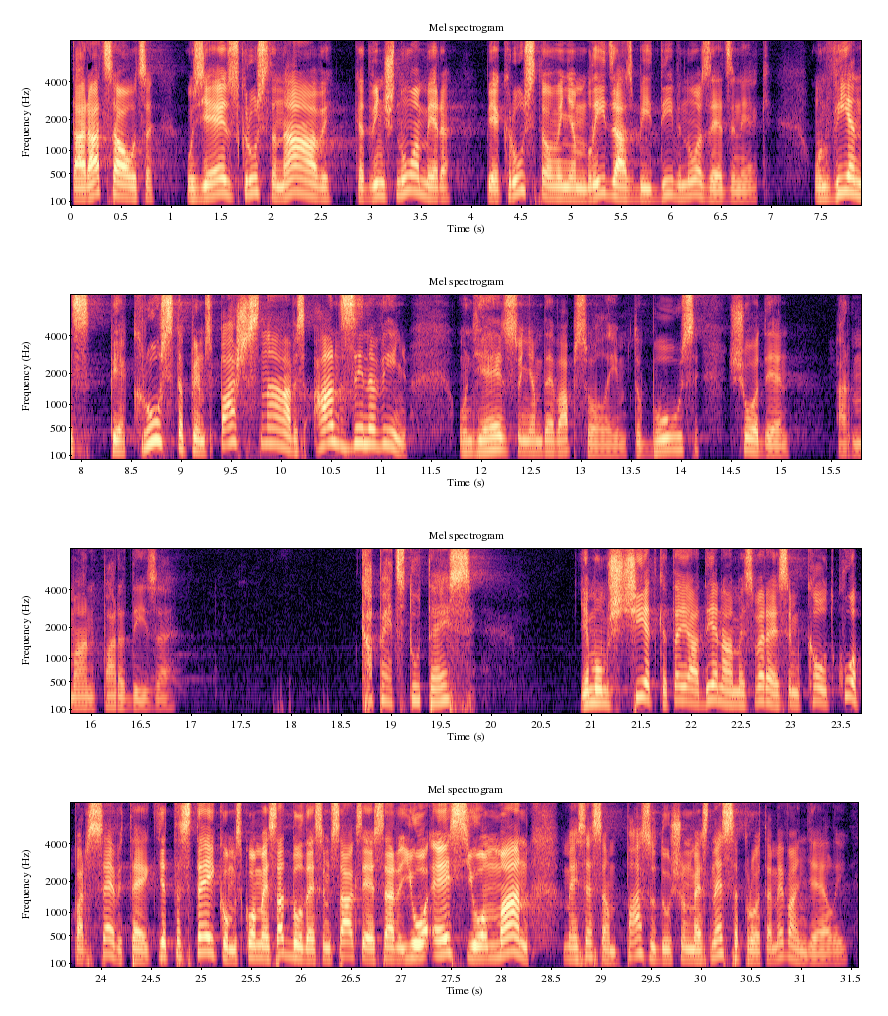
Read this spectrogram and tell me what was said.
Tā ir atsauce uz Jēzus krusta nāvi kad viņš nomira pie krusta, un viņam līdzās bija divi noziedznieki. Un viens pie krusta pirms pašas nāves atzina viņu, un Jēzus viņam deva apsolījumu: Tu būsi šodien ar mani paradīzē. Kāpēc tu te esi? Ja mums šķiet, ka tajā dienā mēs varēsim kaut ko par sevi teikt, ja tas teikums, ko mēs atbildēsim, sāksies ar jo es, jo man, mēs esam pazuduši un mēs nesaprotam evaņģēlīju,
